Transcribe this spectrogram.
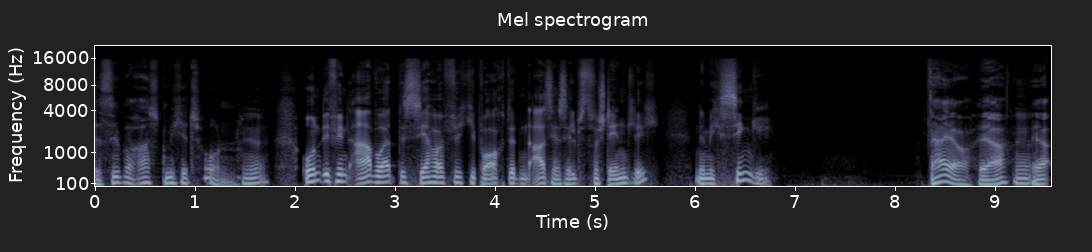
Das überrascht mich jetzt schon. Ja. Und ich finde ein Wort, das sehr häufig gebraucht wird und auch sehr selbstverständlich, nämlich Single. Ah ja, ja, Ja. ja.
